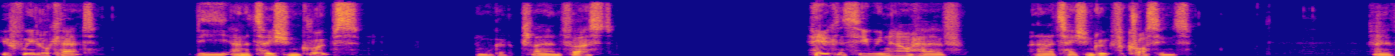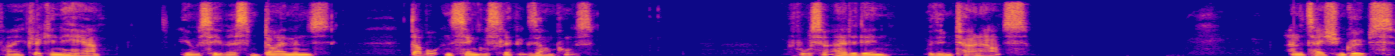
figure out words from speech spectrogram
If we look at the annotation groups, and we'll go to plan first, here you can see we now have an annotation group for crossings. And if I click in here, you will see there's some diamonds, double and single slip examples. We've also added in within turnouts, annotation groups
